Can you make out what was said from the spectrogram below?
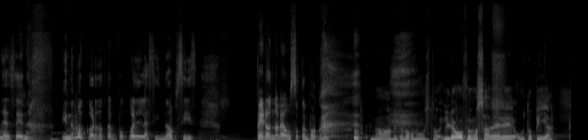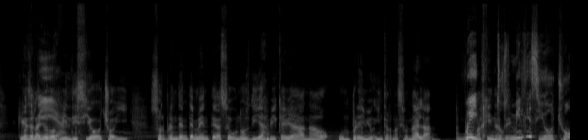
una escena. Y no me acuerdo tampoco la sinopsis. Pero no me gustó tampoco. No, a mí tampoco me gustó. Y luego fuimos a ver eh, Utopía, que es del año Utopía. 2018 y sorprendentemente hace unos días vi que había ganado un premio internacional, ¿ah? Wait, Imagínate. ¿2018?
